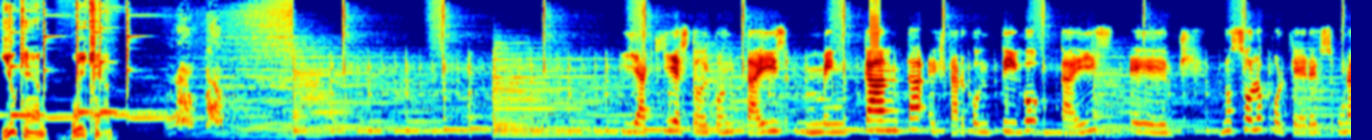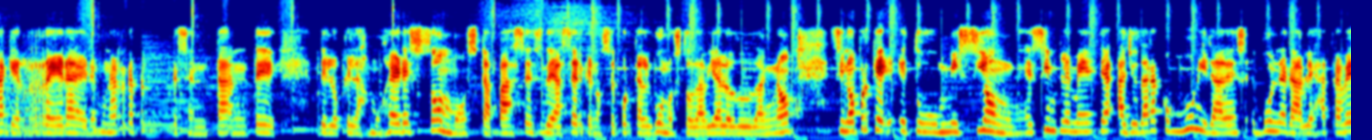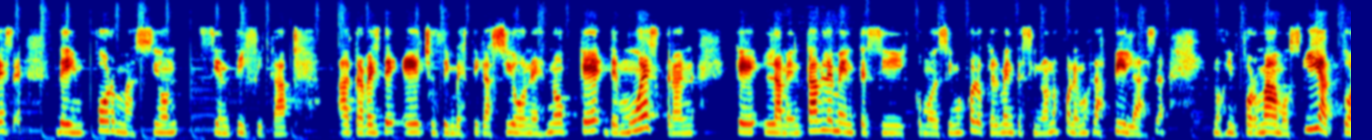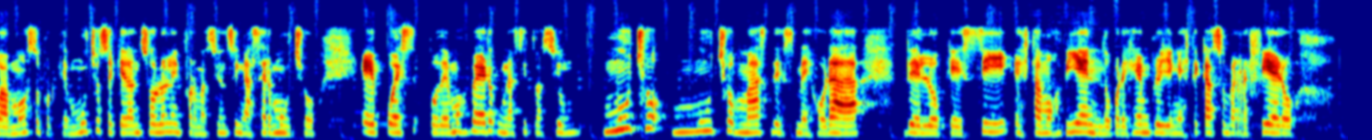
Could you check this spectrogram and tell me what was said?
you can, we can. Y aquí estoy con Thais. Me encanta estar contigo, Thais. Eh, no solo porque eres una guerrera, eres una representante de lo que las mujeres somos capaces de hacer, que no sé por qué algunos todavía lo dudan, ¿no? Sino porque eh, tu misión es simplemente ayudar a comunidades vulnerables a través de información científica, a través de hechos, de investigaciones, ¿no? Que demuestran que lamentablemente si, como decimos coloquialmente, si no nos ponemos las pilas, nos informamos y actuamos, porque muchos se quedan solo en la información sin hacer mucho, eh, pues podemos ver una situación mucho, mucho más desmejorada de lo que sí estamos viendo, por ejemplo, y en este caso me refiero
